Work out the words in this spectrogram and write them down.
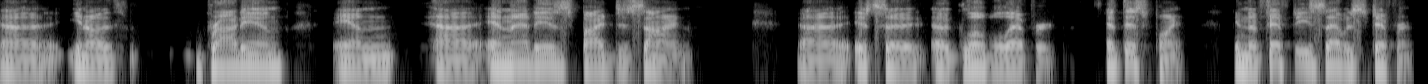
uh, you know brought in and uh, and that is by design. Uh, it's a, a, global effort at this point. In the 50s, that was different.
